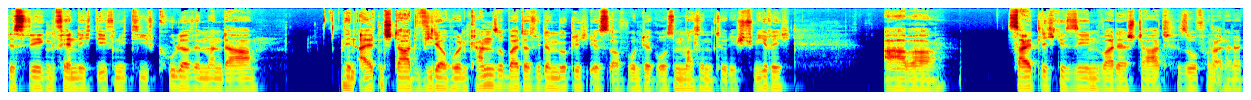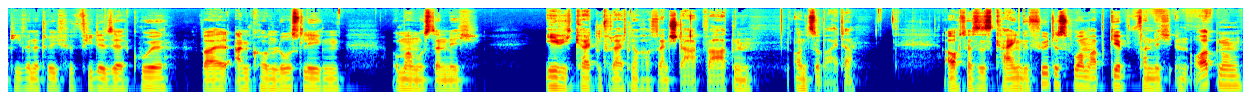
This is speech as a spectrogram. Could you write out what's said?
Deswegen fände ich definitiv cooler, wenn man da den alten Start wiederholen kann, sobald das wieder möglich ist. Aufgrund der großen Masse natürlich schwierig. Aber zeitlich gesehen war der Start so von Alternative natürlich für viele sehr cool, weil ankommen, loslegen und man muss dann nicht Ewigkeiten vielleicht noch auf seinen Start warten und so weiter. Auch dass es kein geführtes Warm-up gibt, fand ich in Ordnung.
